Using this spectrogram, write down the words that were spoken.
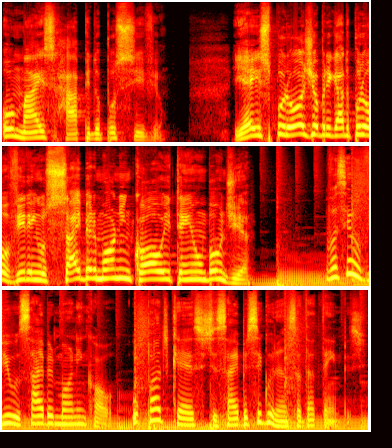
o mais rápido possível. E é isso por hoje, obrigado por ouvirem o Cyber Morning Call e tenham um bom dia. Você ouviu o Cyber Morning Call, o podcast de cibersegurança da Tempest.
